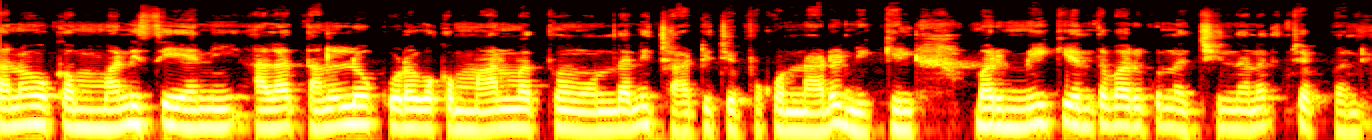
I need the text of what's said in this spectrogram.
తన ఒక మనిషి అని అలా తనలో కూడా ఒక మానవత్వం ఉందని చాటి చెప్పుకున్నాడు నిఖిల్. మరి మీకు ఎంతవరకు నచ్చిందన్నది చెప్పండి.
